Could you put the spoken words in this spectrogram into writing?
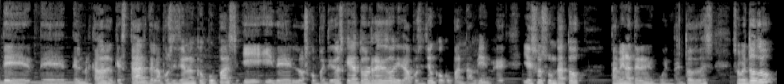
del mercado en el que estás, de la posición en que ocupas y, de los competidores que hay a tu alrededor y de la posición que ocupan también. Eh, y eso es un dato también a tener en cuenta. Entonces, sobre todo,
